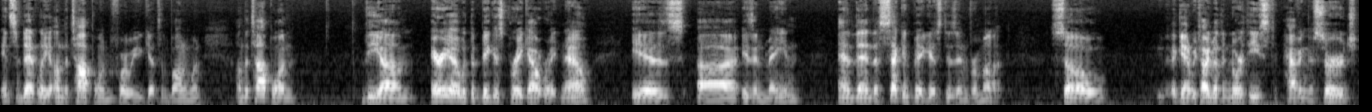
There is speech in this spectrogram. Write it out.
Incidentally, on the top one, before we get to the bottom one, on the top one, the um, area with the biggest breakout right now is uh, is in Maine, and then the second biggest is in Vermont. So, again, we talked about the Northeast having a surge.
